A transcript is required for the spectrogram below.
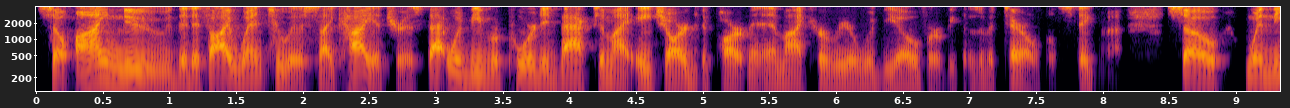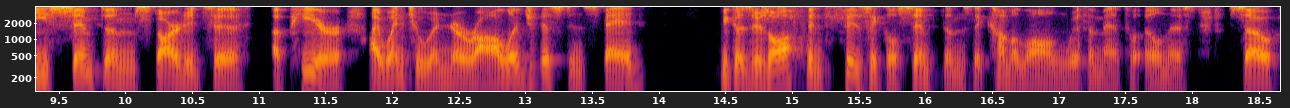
So I knew that if I went to a psychiatrist, that would be reported back to my HR department and my career would be over because of a terrible stigma. So when these symptoms started to appear, I went to a neurologist instead because there's often physical symptoms that come along with a mental illness. So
